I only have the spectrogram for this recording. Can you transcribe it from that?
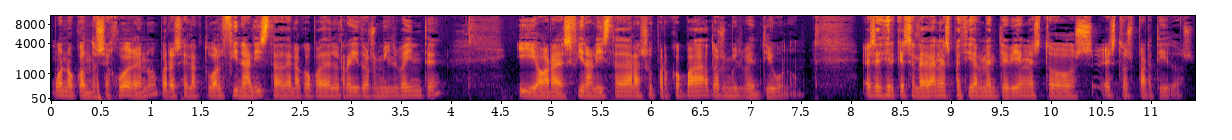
bueno, cuando se juegue, ¿no? Pero es el actual finalista de la Copa del Rey 2020 y ahora es finalista de la Supercopa 2021. Es decir, que se le dan especialmente bien estos, estos partidos.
